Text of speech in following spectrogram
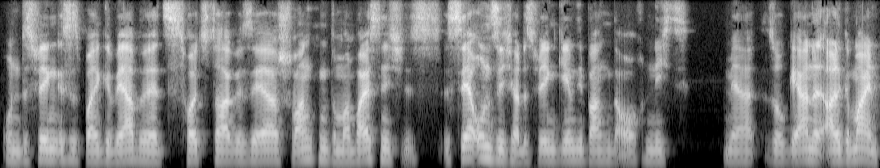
Und deswegen ist es bei Gewerbe jetzt heutzutage sehr schwankend und man weiß nicht, es ist sehr unsicher. Deswegen geben die Banken da auch nicht mehr so gerne allgemein.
